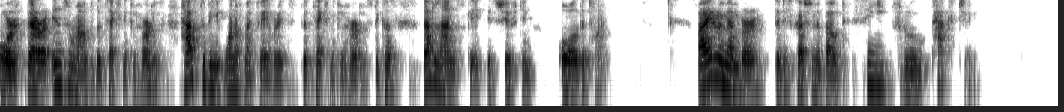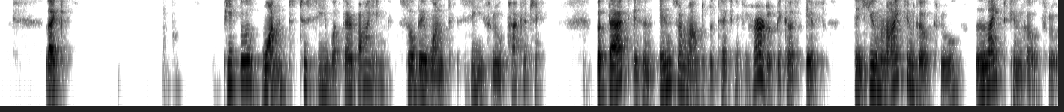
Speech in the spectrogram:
Or there are insurmountable technical hurdles. Has to be one of my favorites, the technical hurdles, because that landscape is shifting all the time. I remember the discussion about see through packaging. Like, people want to see what they're buying, so they want see through packaging. But that is an insurmountable technical hurdle because if the human eye can go through, light can go through.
